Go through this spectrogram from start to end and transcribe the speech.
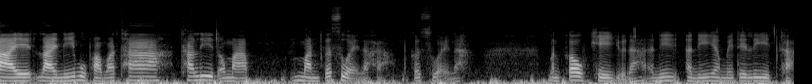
ลายลายนี้บุพาว่าถ้าถ้ารีดออกมามันก็สวยนะคะมันก็สวยนะ มันก็โอเคอยู่นะ อันนี้อันนี้ยังไม่ได้รีดค่ะ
